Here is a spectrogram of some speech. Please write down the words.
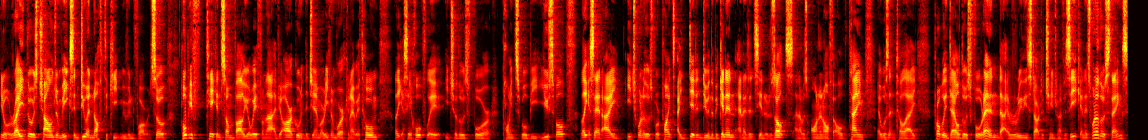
you know, ride those challenging weeks and do enough to keep moving forward. So hope you've taken some value away from that. If you are going to the gym or even working out at home, like I say, hopefully each of those four points will be useful. Like I said, I each one of those four points I didn't do in the beginning and I didn't see any results and I was on and off it all the time. It wasn't until I probably dialed those four in that I really started to change my physique. And it's one of those things,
